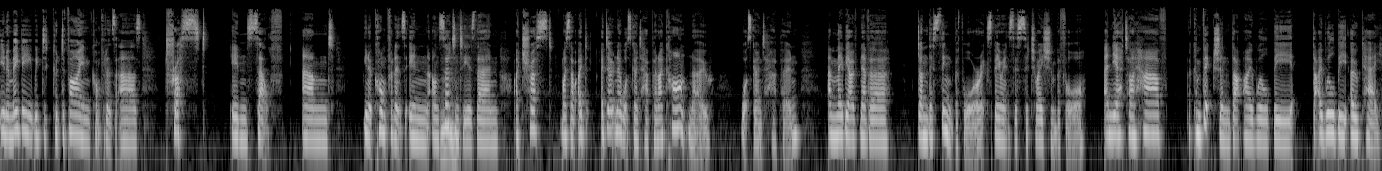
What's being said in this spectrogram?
you know, maybe we d- could define confidence as trust in self and, you know, confidence in uncertainty mm. is then I trust myself. I, d- I don't know what's going to happen. I can't know what's going to happen. And maybe I've never done this thing before or experienced this situation before. And yet I have a conviction that I will be that I will be okay.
